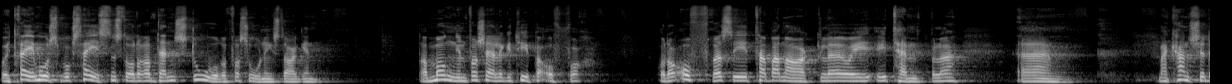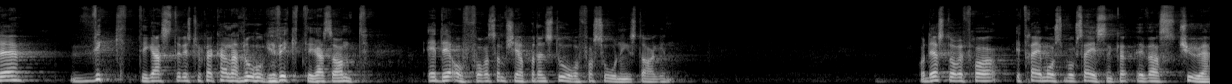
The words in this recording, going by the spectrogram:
Og I 3. Mosebok 16 står det om den store forsoningsdagen. Det er mange forskjellige typer offer. Og det ofres i tabernaklet og i, i tempelet. Eh, men kanskje det viktigste, hvis du kan kalle noe viktigere er det offeret som skjer på den store forsoningsdagen. Og Der står det i 3. Mosebok 16, vers 20.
